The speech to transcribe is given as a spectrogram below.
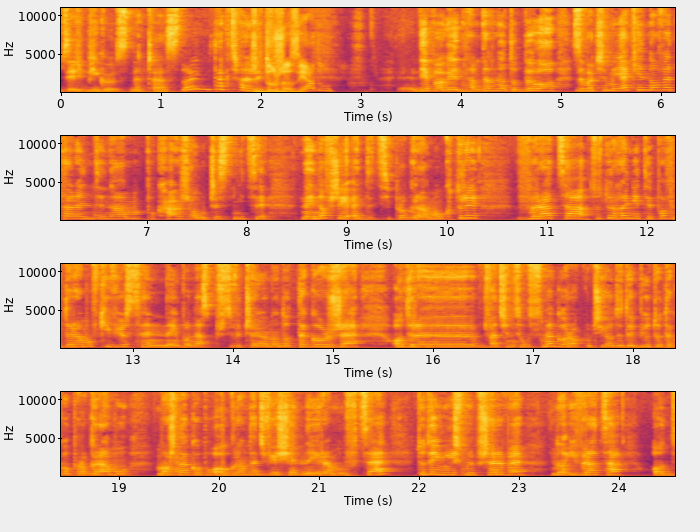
zjeść bigos na czas. No i tak trzeba żyć. Dużo zjadł? Nie pamiętam, dawno to było. Zobaczymy, jakie nowe talenty nam pokażą uczestnicy najnowszej edycji programu, który wraca, co trochę nietypowy, do ramówki wiosennej, bo nas przyzwyczajono do tego, że od e, 2008 roku, czyli od debiutu tego programu, można go było oglądać w jesiennej ramówce. Tutaj mieliśmy przerwę, no i wraca od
